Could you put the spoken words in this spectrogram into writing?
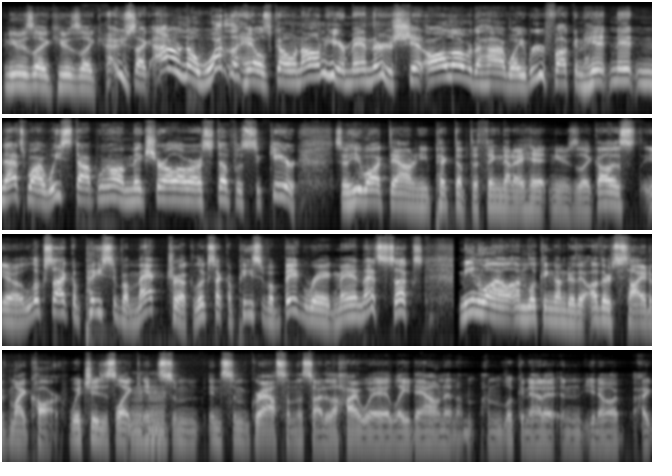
And he was like, he was like, he was like, I don't know what the hell's going on here, man. There's shit all over the highway. We're fucking hitting it, and that's why we stopped. We want to make sure all of our stuff was secure. So he walked down and he picked up the thing that I hit, and he was like, oh, this, you know, looks like a piece of a Mack truck. Looks like a piece of a big rig, man. That sucks. Meanwhile, I'm looking under the other side of my car, which is like in mm-hmm. some in some grass on the side of the highway. I lay down and I'm I'm looking at it, and you know, I, I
